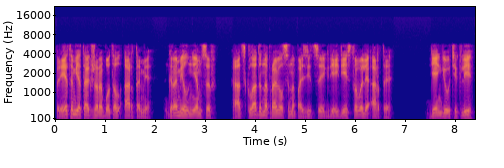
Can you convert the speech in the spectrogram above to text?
При этом я также работал артами, громил немцев, а от склада направился на позиции, где и действовали арты. Деньги утекли,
